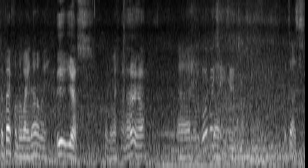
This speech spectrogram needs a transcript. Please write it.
We're both on the way now, aren't we? Yes. On the way. Oh, yeah. Uh, What makes yeah. it It does.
